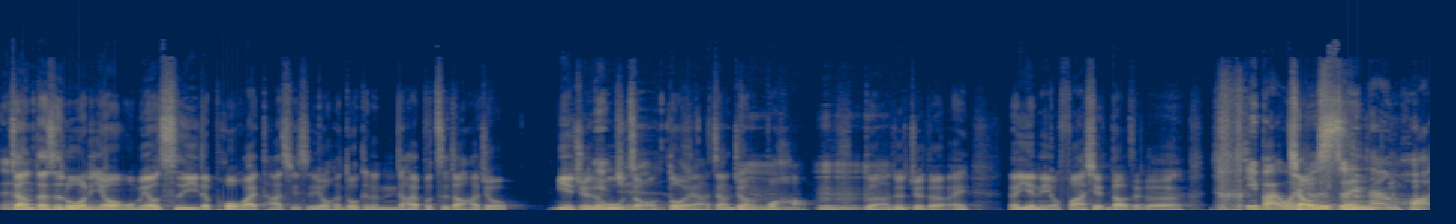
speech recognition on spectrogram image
这样，但是如果你又我们又肆意的破坏它，其实有很多可能你都还不知道，它就灭绝的物种。对啊，这样就很不好。嗯，对啊，就觉得哎。那叶玲有发现到这个 一百问就是最难画，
